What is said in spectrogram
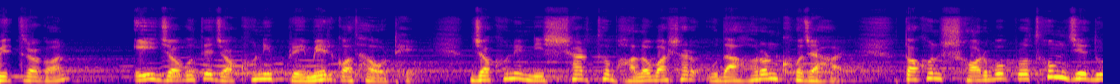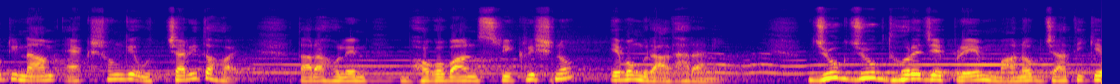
মিত্রগণ, এই জগতে যখনই প্রেমের কথা ওঠে, যখনই নিঃস্বার্থ ভালোবাসার উদাহরণ খোঁজা হয়, তখন সর্বপ্রথম যে দুটি নাম একসঙ্গে উচ্চারিত হয়, তারা হলেন ভগবান শ্রীকৃষ্ণ এবং রাধারানী। যুগ যুগ ধরে যে প্রেম মানব জাতিকে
